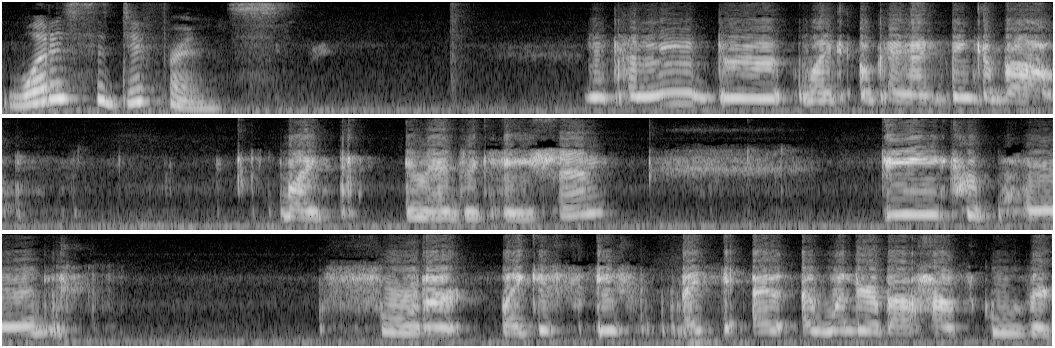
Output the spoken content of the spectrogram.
What is the difference? Well, to me, like, okay, I think about, like, in education, being prepared for, like, if, if I, th- I, I wonder about how schools are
